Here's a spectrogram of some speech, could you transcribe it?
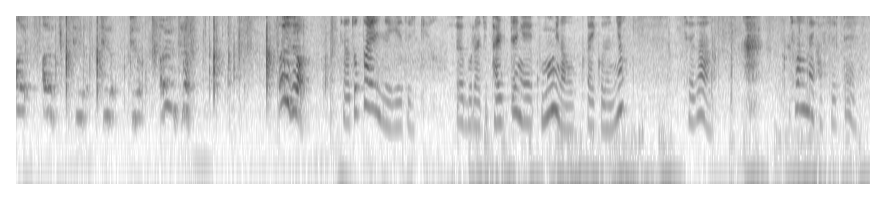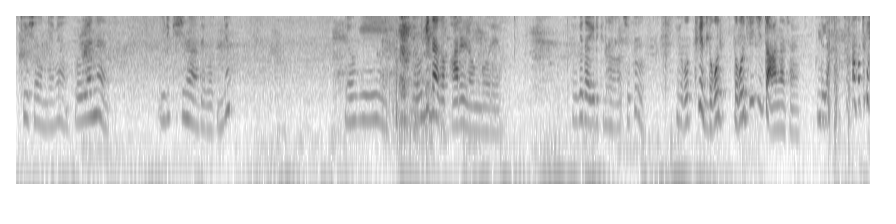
아유 아유 들어 들어 들어 아유 들어 아유 들어 제가 쪽팔린 얘기 해드릴게요. 여기 뭐라지 발등에 구멍이 나, 나 있거든요. 제가 처음에 갔을 때 어떻게 신었냐면 원래는 이렇게 신어야 되거든요. 여기 여기다가 발을 넣은 거예요. 여기다 이렇게 넣어가지고 이게 어떻게 넣 넣어지지도 않아 잘. 근데 이게 아 어떻게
